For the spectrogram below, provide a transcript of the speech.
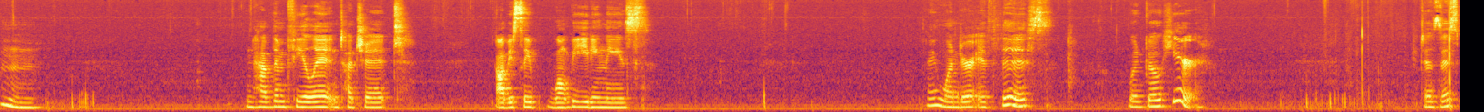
Hmm. And have them feel it and touch it. Obviously won't be eating these I wonder if this would go here. Does this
